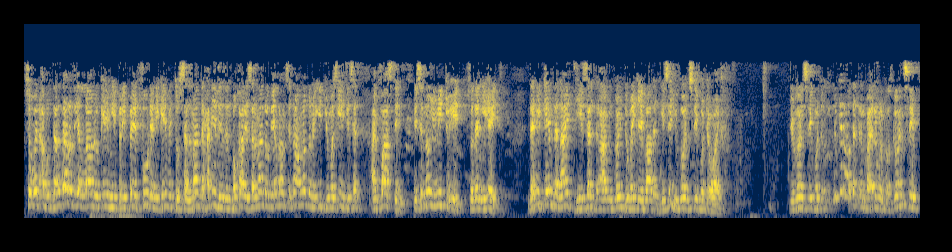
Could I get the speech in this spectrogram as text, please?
So when Abu Darda radiallahu anhu came, he prepared food and he gave it to Salman. The hadith is in Bukhari. Salman radiallahu anhu said, no, I'm not going to eat. You must eat. He said, I'm fasting. He said, no, you need to eat. So then he ate. Then he came the night, he said, I'm going to make ibadat. He said, you go and sleep with your wife. You go and sleep with, look at how that environment was. Go and sleep.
